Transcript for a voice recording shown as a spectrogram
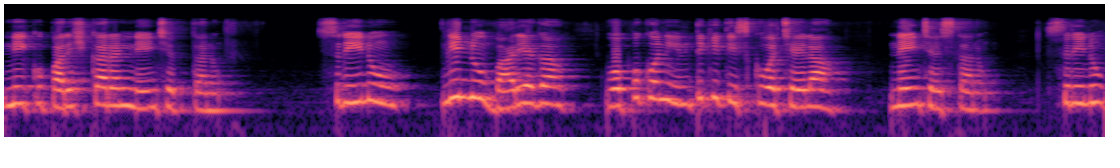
నీకు పరిష్కారం నేను చెప్తాను. శ్రీను నిన్ను భార్యగా ఒప్పుకొని ఇంటికి తీసుకువచ్చేలా నేను చేస్తాను. శ్రీను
